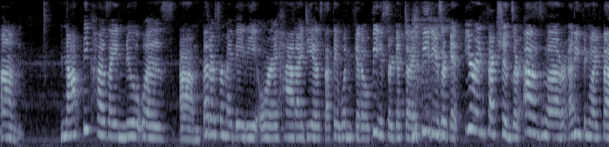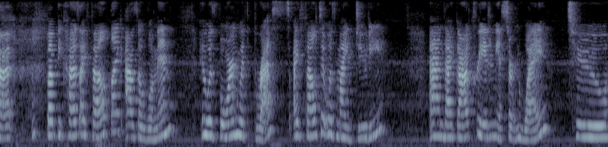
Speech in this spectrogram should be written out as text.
um, not because I knew it was um, better for my baby or I had ideas that they wouldn't get obese or get diabetes or get ear infections or asthma or anything like that, but because I felt like as a woman, who was born with breasts, I felt it was my duty and that God created me a certain way to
